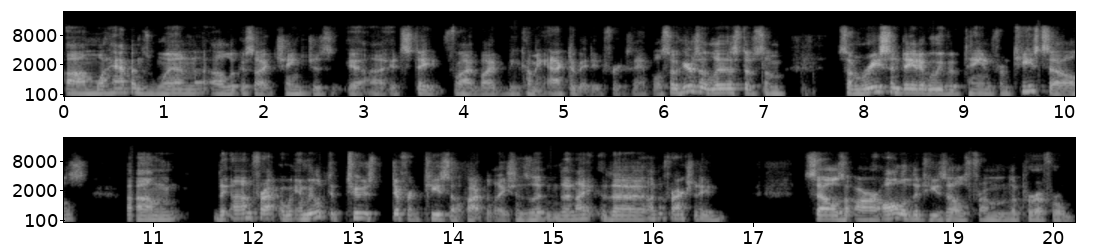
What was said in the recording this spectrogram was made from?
um, what happens when a leukocyte changes uh, its state by, by becoming activated, for example. So here's a list of some, some recent data we've obtained from T cells. Um, the unfra- and we looked at two different T cell populations. The, the, the unfractionated cells are all of the T cells from the peripheral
